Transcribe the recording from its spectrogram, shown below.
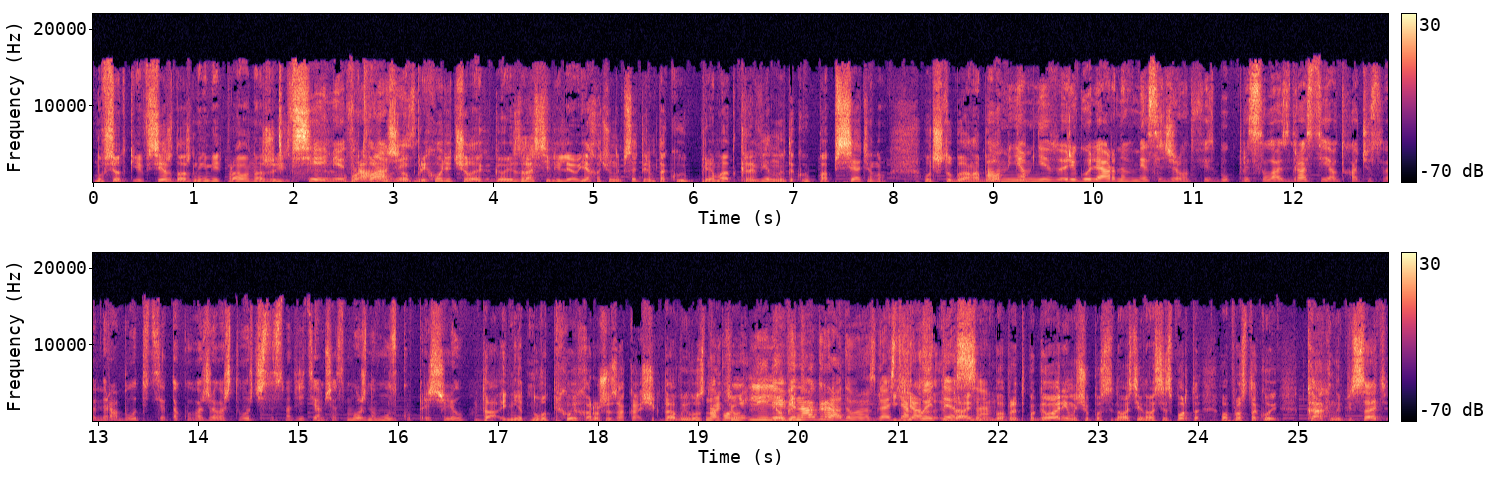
Но все-таки все же должны иметь право на жизнь. Все имеют Вот право вам на э, жизнь. приходит человек и говорит, здрасте, Лилия, я хочу написать прям такую, прямо откровенную такую попсятину, вот чтобы она была... А у меня вот- мне регулярно в мессенджер, вот в Facebook присылают, здравствуйте, я вот хочу с вами работать, я так уважаю ваше творчество, смотрите, я вам сейчас можно музыку пришлю. Да, и нет, ну вот приходит хороший заказчик, да, вы его знаете. Напомню, вот, Лилия он говорит, Виноградова у нас в гостях, Я Да, поэтесса. и мы про это поговорим еще после новостей, новостей спорта. Вопрос такой: как написать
